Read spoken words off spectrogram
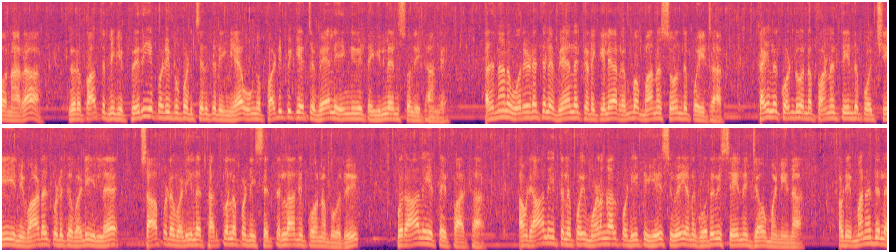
போனாரா? இவரை பார்த்து நீங்கள் பெரிய படிப்பு படிச்சிருக்கிறீங்க. உங்கள் படிப்புக்கு ஏற்ற வேலை எங்ககிட்ட இல்லைன்னு சொல்லிட்டாங்க. அதனால ஒரு இடத்துல வேலை கிடைக்கல ரொம்ப மன சோர்ந்து போயிட்டார். கையில் கொண்டு வந்த பணம் தீர்ந்து போச்சு. இனி வாடகை கொடுக்க வழி இல்லை. சாப்பிட வழியில் தற்கொலை பண்ணி செத்துடலான்னு போனபோது ஒரு ஆலயத்தை பார்த்தார். அவருடைய ஆலயத்தில் போய் முழங்கால் படிட்டு இயேசுவே எனக்கு உதவி செய்யணும் ஜெபம் பண்ணினார். அவருடைய மனதில்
